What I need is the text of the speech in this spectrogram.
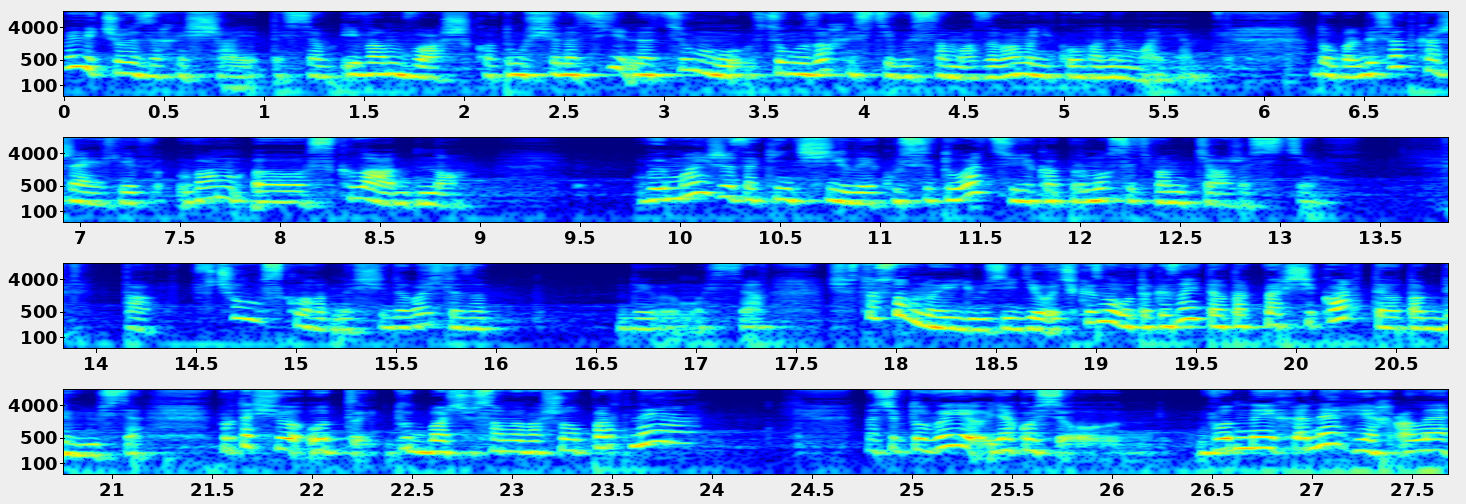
ви від чогось захищаєтеся, і вам важко, тому що на ці, на цьому, в цьому захисті ви сама, за вами нікого немає. Добре, десятка жезлів, вам е, складно. Ви майже закінчили якусь ситуацію, яка приносить вам тяжесті. Так, в чому складнощі? Давайте за. Дивимося. Що стосовно ілюзій, дівчатки, знову таки, знаєте, отак перші карти, отак дивлюся. Про те, що от тут бачу саме вашого партнера, начебто ви якось в одних енергіях, але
